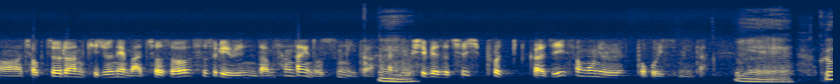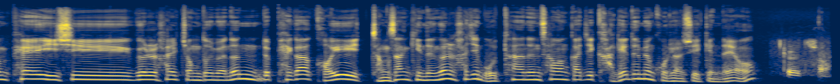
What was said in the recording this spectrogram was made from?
어, 적절한 기준에 맞춰서 수술이 이루어진다면 상당히 높습니다. 한 음. 60에서 70%까지 성공률을 보고 있습니다. 예. 그럼 폐 이식을 할 정도면은 폐가 거의 정상 기능을 하지 못하는 상황까지 가게 되면 고려할 수 있겠네요. 그렇죠.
